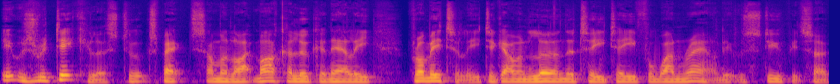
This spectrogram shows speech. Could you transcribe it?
It was ridiculous to expect someone like Marco Lucchinelli from Italy to go and learn the TT for one round. It was stupid. So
